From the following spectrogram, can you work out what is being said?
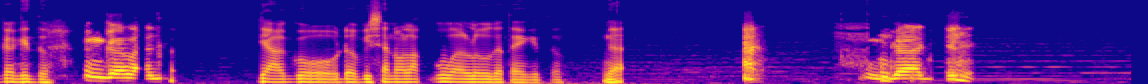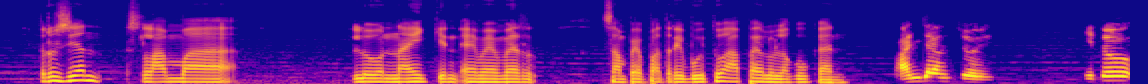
Gak gitu. enggak lah Jago, udah bisa nolak gua lo katanya gitu. Enggak anjir. Terus Yan selama lu naikin MMR sampai 4000 itu apa yang lu lakukan? panjang cuy itu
